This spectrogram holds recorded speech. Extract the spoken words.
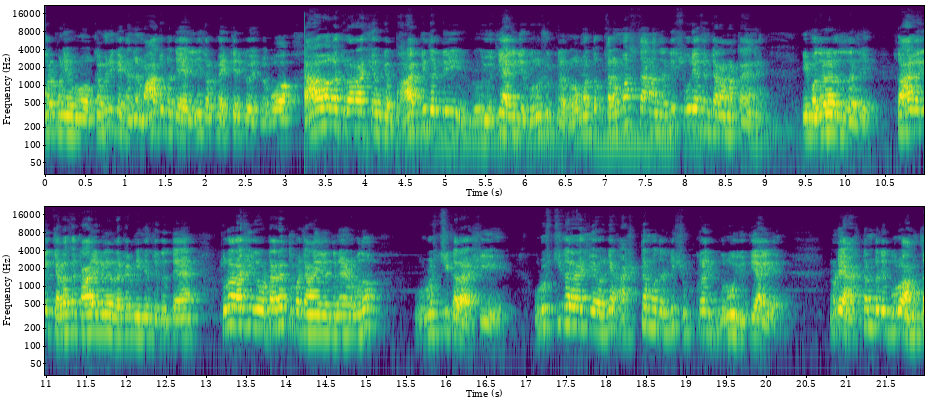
ಸ್ವಲ್ಪ ನೀವು ಕಮ್ಯುನಿಕೇಶನ್ ಅಂದರೆ ಮಾತುಕತೆಯಲ್ಲಿ ಸ್ವಲ್ಪ ಎಚ್ಚರಿಕೆ ವಹಿಸಬೇಕು. ಯಾವಾಗ ತುಲಾರಾಶಿಯವರಿಗೆ ಭಾಗ್ಯದಲ್ಲಿ ಯುತಿಯಾಗಿದೆಯೋ ಗುರು ಶುಕ್ರರು ಮತ್ತು ಕರ್ಮಸ್ಥಾನದಲ್ಲಿ ಸೂರ್ಯ ಸಂಚಾರ ಮಾಡ್ತಾ ಇದ್ದಾನೆ ಈ ಮೊದಲರ್ಧದಲ್ಲಿ ಸೊ ಹಾಗಾಗಿ ಕೆಲಸ ಕಾರ್ಯಗಳಲ್ಲಿ ರೆಕಗ್ನಿಷನ್ ಸಿಗುತ್ತೆ. ತುಲಾರಾಶಿಗೆ ಒಟ್ಟಾರೆ ತುಂಬ ಚೆನ್ನಾಗಿದೆ ಅಂತಲೇ ಹೇಳ್ಬೋದು. ವೃಶ್ಚಿಕ ರಾಶಿ. ವೃಶ್ಚಿಕ ರಾಶಿಯವರಿಗೆ ಅಷ್ಟಮದಲ್ಲಿ ಶುಕ್ರ ಗುರು ಯುತಿಯಾಗಿದೆ ನೋಡಿ, ಅಷ್ಟಮದಲ್ಲಿ ಗುರು ಅಂತ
